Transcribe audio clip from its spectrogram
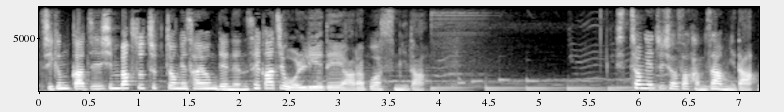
지금까지 심박수 측정에 사용되는 세 가지 원리에 대해 알아보았습니다. 시청해주셔서 감사합니다.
